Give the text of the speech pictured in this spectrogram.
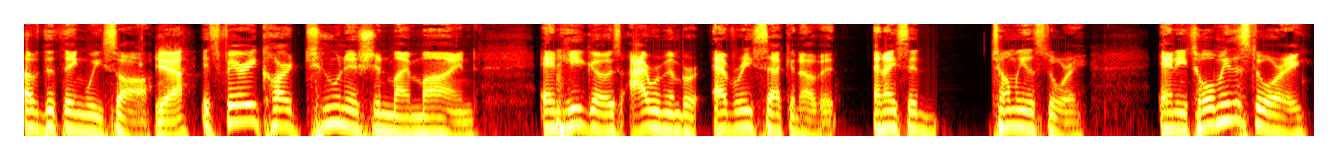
of the thing we saw. Yeah. It's very cartoonish in my mind. And he goes, I remember every second of it. And I said, Tell me the story. And he told me the story,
